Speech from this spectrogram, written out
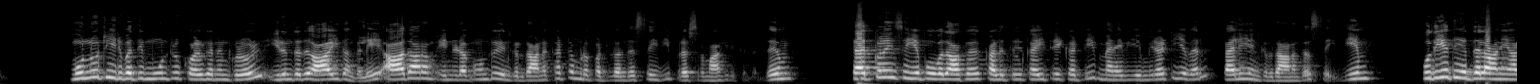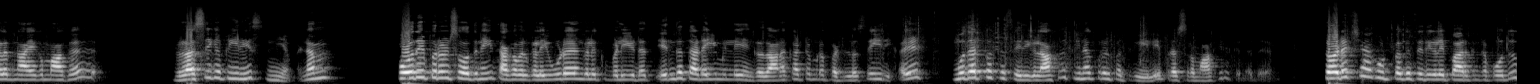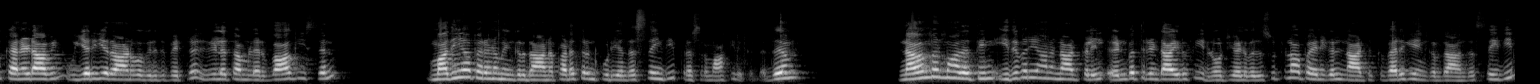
முன்னூற்றி இருபத்தி மூன்று கொள்கலன்களுள் இருந்தது ஆயுதங்களே ஆதாரம் என்னிடம் உண்டு என்கிறதான கட்டமிடப்பட்டுள்ள அந்த செய்தி பிரசுரமாக இருக்கிறது தற்கொலை செய்ய போவதாக கழுத்தில் கயிற்றை கட்டி மனைவியை மிரட்டியவர் பலி என்கிறதான அந்த செய்தி. புதிய தேர்தல் ஆணையாளர் நாயகமாக ரசிக பீரிஸ் நியமனம். போதைப்பொருள் சோதனை தகவல்களை ஊடகங்களுக்கு வெளியிட எந்த தடையும் இல்லை என்கிறதான கட்டமிடப்பட்டுள்ள செய்திகள் முதற்பக்க செய்திகளாக தினக்குரல் பத்திரிகையிலே பிரசுரமாக இருக்கிறது தொடர்ச்சியாக உட்பக்க செய்திகளை பார்க்கின்ற போது கனடாவின் உயரிய ராணுவ விருது பெற்ற ஈழத்தமிழர் வாகிசன் மதியாபரணம் என்கிறதான படத்துடன் கூடிய அந்த செய்தி பிரசுரமாக இருக்கின்றது. நவம்பர் மாதத்தின் இதுவரையான நாட்களில் எண்பத்தி ரெண்டாயிரத்தி இருநூற்றி எழுபது சுற்றுலா பயணிகள் நாட்டுக்கு வருகை என்கிறதான அந்த செய்தி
